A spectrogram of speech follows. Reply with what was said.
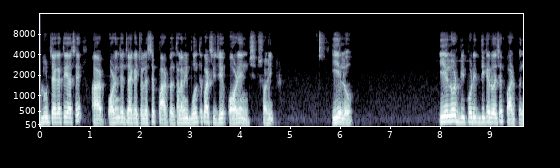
ব্লুর জায়গাতেই আছে, আর অরেঞ্জের জায়গায় চলে এসেছে পার্পেল তাহলে আমি বলতে পারছি যে অরেঞ্জ সরি ইয়েলো ইয়েলোর বিপরীত দিকে রয়েছে পার্পেল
